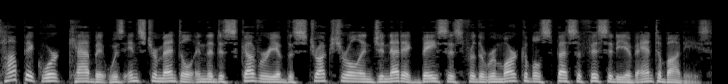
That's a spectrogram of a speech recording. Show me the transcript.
Topic work Kabat was instrumental in the discovery of the structural and genetic basis for the remarkable specificity of antibodies.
